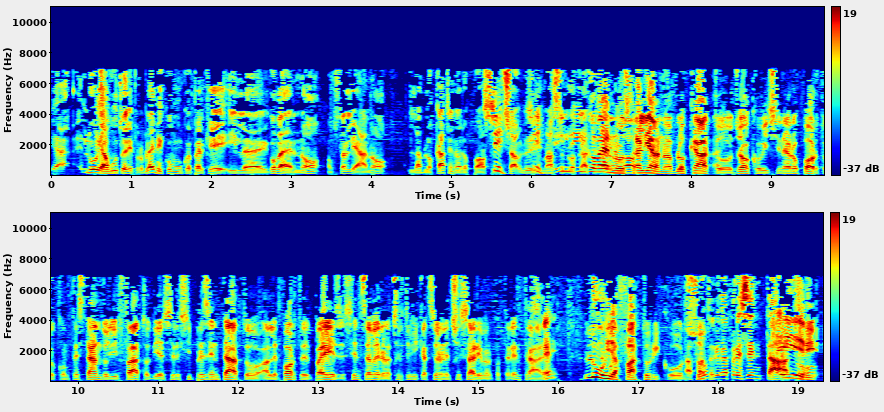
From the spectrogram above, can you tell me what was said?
Eh, Lui ha avuto dei problemi comunque perché il governo australiano l'ha bloccato in aeroporto, Sì, diciamo, lui sì, è rimasto il, bloccato il governo australiano ha bloccato Djokovic in aeroporto contestandogli il fatto di essersi presentato alle porte del paese senza avere la certificazione necessaria per poter entrare. Lui ha fatto ricorso. Ha, fatto- ha presentato. E ieri,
